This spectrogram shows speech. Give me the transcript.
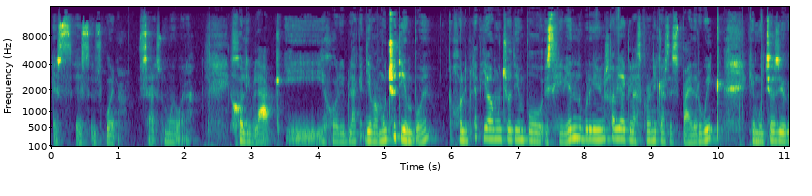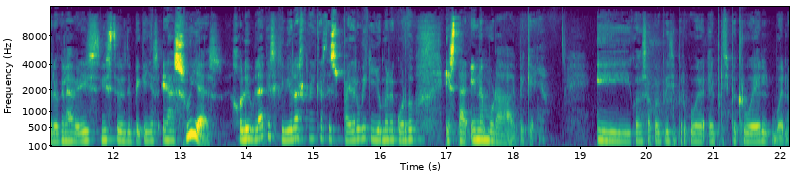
es, es, es, buena. O sea, es muy buena. Holly Black. Y, y Holly Black lleva mucho tiempo, ¿eh? Holly Black lleva mucho tiempo escribiendo porque yo no sabía que las crónicas de Spiderwick, que muchos yo creo que las habréis visto desde pequeñas, eran suyas. Holly Black escribió las crónicas de Spiderwick y yo me recuerdo estar enamorada de pequeña. Y cuando sacó el príncipe cruel, el príncipe cruel bueno,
